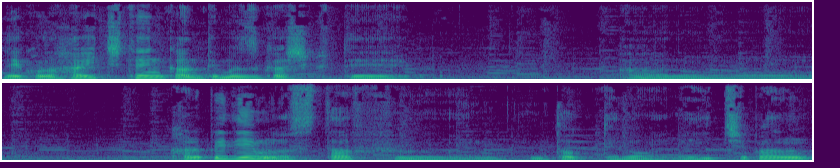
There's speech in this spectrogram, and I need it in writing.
でこの配置転換って難しくてあのカルペディエムのスタッフにとっての、ね、一番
